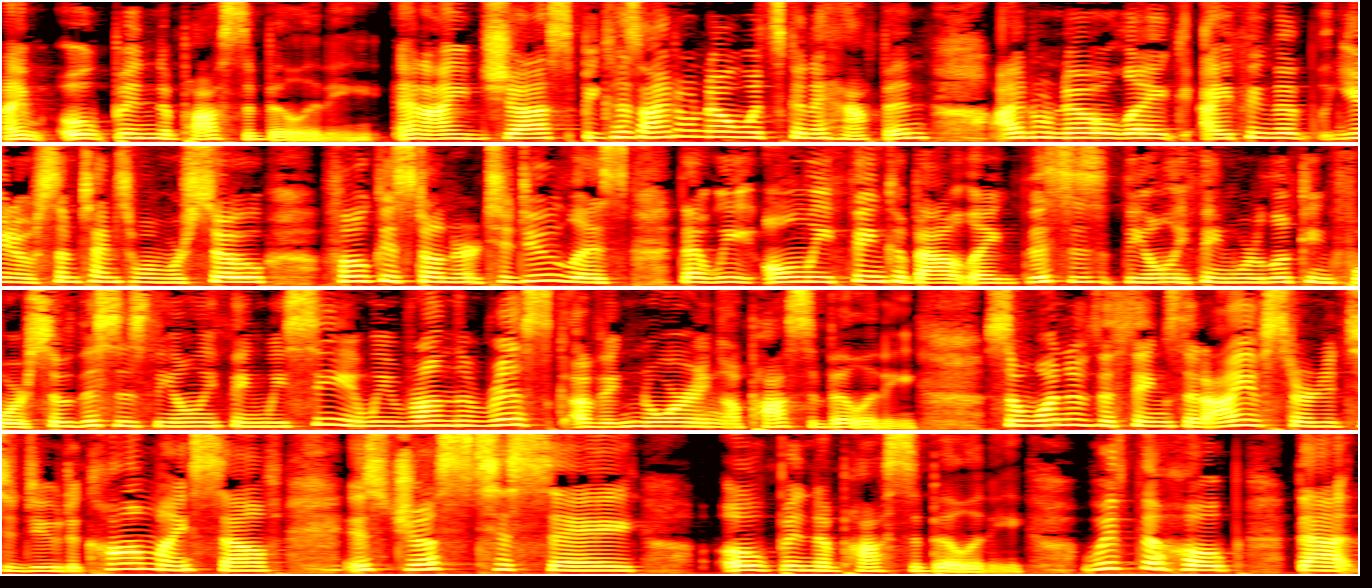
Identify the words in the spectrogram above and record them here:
I'm open to possibility. And I just, because I don't know what's going to happen. I don't know, like, I think that, you know, sometimes when we're so focused on our to do list that we only think about, like, this is the only thing we're looking for. So this is the only thing we see. And we run the risk of ignoring a possibility. So one of the things that I have started to do to calm myself is just to say, open a possibility with the hope that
